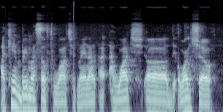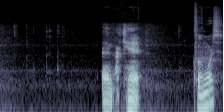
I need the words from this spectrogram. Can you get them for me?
I can't bring myself to watch it, man. I I, I watch uh the one show, and I can't. Clone Wars.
